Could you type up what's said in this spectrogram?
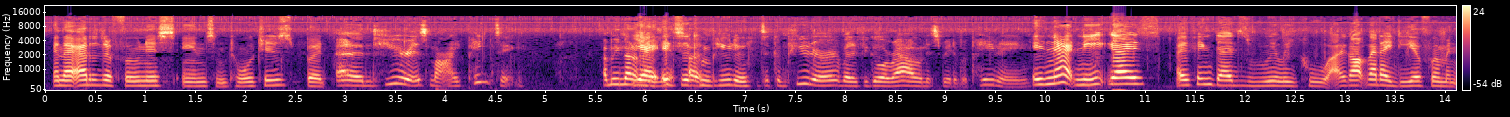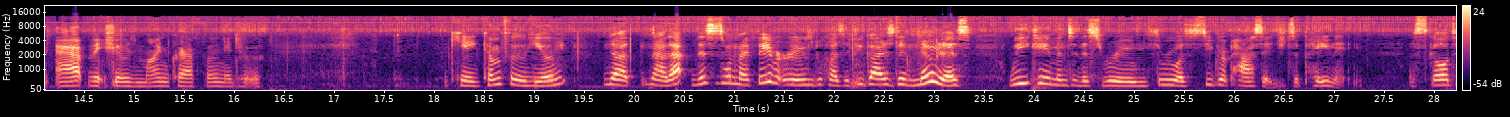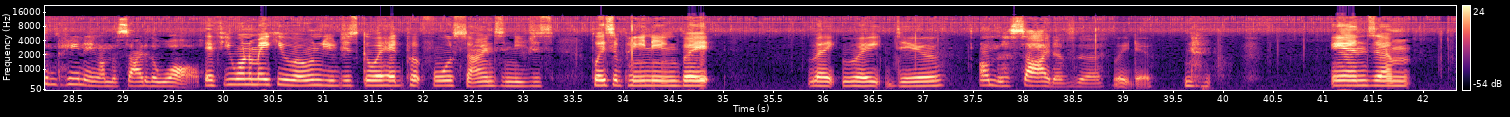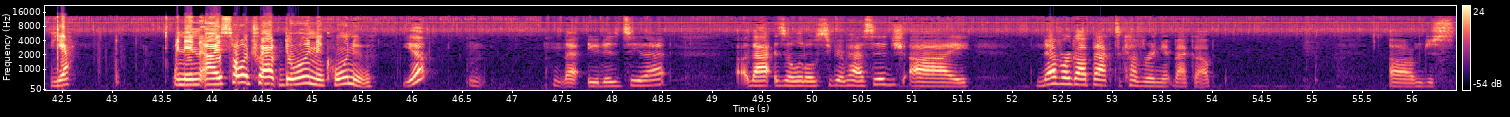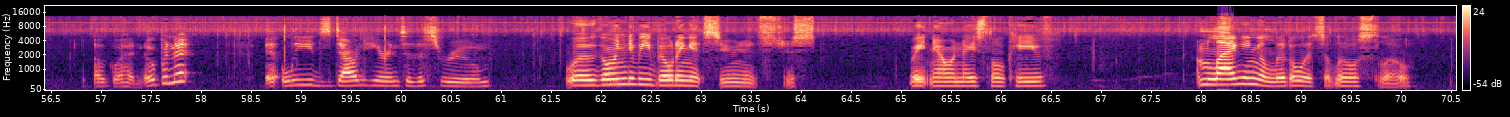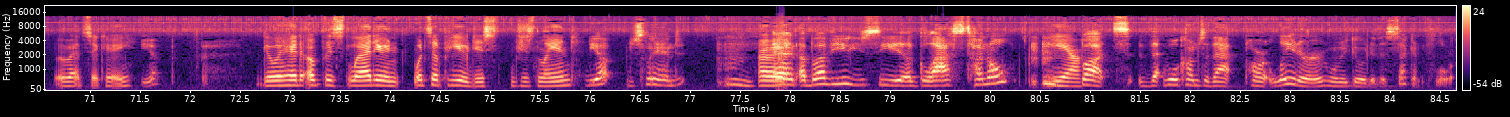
And I added a furnace and some torches, but And here is my painting. I mean, not yeah, painting, it's a uh, computer. It's a computer, but if you go around, it's made of a painting. Isn't that neat, guys? I think that's really cool. I got that idea from an app that shows Minecraft furniture. Okay, come through here. Now, now that this is one of my favorite rooms because if you guys didn't notice, we came into this room through a secret passage. It's a painting, a skeleton painting on the side of the wall. If you want to make your own, you just go ahead, put four signs, and you just place a painting, but right, right there, On the side of the right there. and um, yeah. And then I saw a trap door in the corner. yep. That you did see that. Uh, that is a little secret passage. I never got back to covering it back up. Um, just I'll go ahead and open it. It leads down here into this room. We're going to be building it soon. It's just right now a nice little cave. I'm lagging a little. It's a little slow, but that's okay. Yep. Go ahead up this ladder and what's up here? Just just land. Yep. Just land. All right. And above you, you see a glass tunnel. yeah. But that we'll come to that part later when we go to the second floor.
